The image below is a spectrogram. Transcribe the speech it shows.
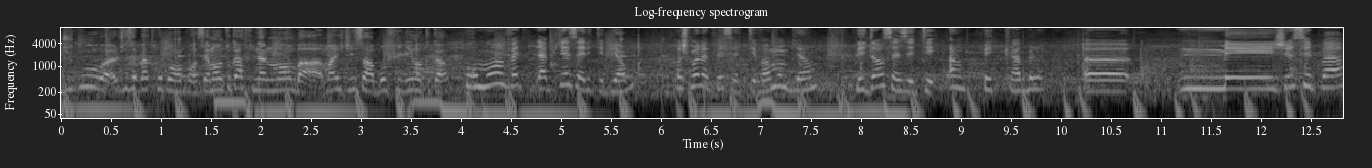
Du coup, euh, je sais pas trop quoi en penser. Mais en tout cas, finalement, bah moi je dis c'est un bon feeling en tout cas. Pour moi, en fait, la pièce, elle était bien. Franchement, la pièce, elle était vraiment bien. Les danses, elles étaient impeccables. Euh, mais je sais pas.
